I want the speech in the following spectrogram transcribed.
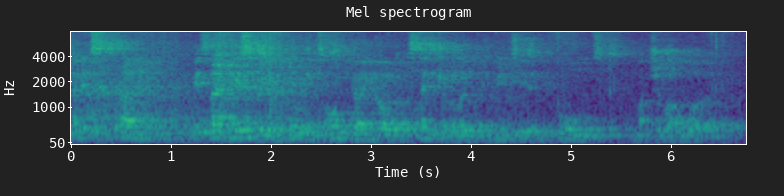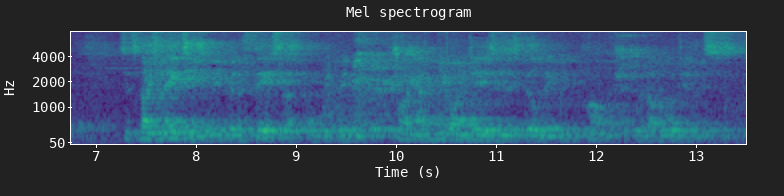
and it's, um, it's that history, the building's ongoing role at the centre of the local community that informs much of our work. Since 1980, we've been a theatre and we've been trying out new ideas in this building in partnership with our audience.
